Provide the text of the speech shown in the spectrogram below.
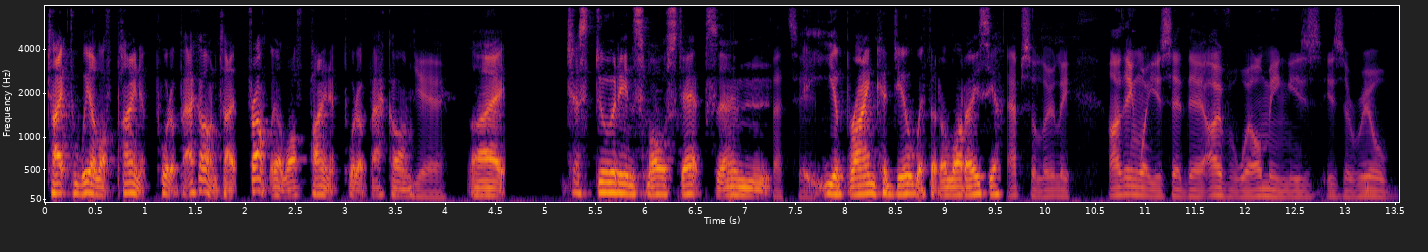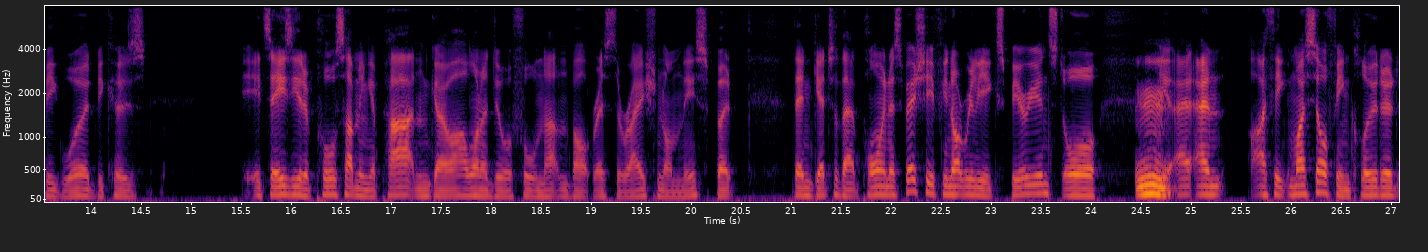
take the wheel off, paint it, put it back on, take the front wheel off, paint it, put it back on. yeah. Like, just do it in small steps, and That's it. your brain can deal with it a lot easier. Absolutely. I think what you said there, overwhelming, is is a real big word because it's easier to pull something apart and go, oh, I want to do a full nut and bolt restoration on this, but then get to that point, especially if you're not really experienced or Mm. yeah, and I think myself included,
